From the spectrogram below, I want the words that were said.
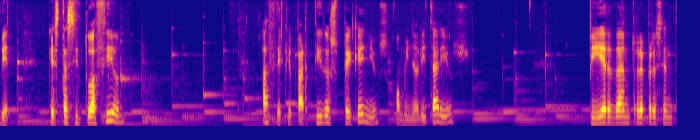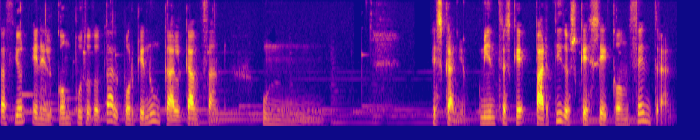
Bien, esta situación hace que partidos pequeños o minoritarios pierdan representación en el cómputo total porque nunca alcanzan un escaño, mientras que partidos que se concentran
